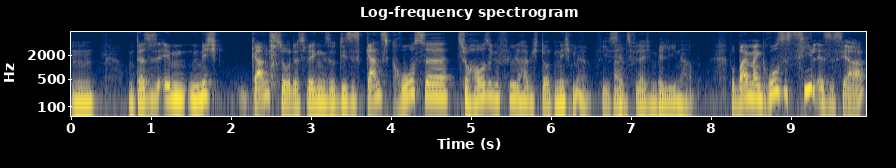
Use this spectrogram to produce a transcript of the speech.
Mhm. Und das ist eben nicht ganz so. Deswegen so dieses ganz große Zuhausegefühl habe ich dort nicht mehr, wie ich es jetzt vielleicht in Berlin habe. Wobei mein großes Ziel ist es ja,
